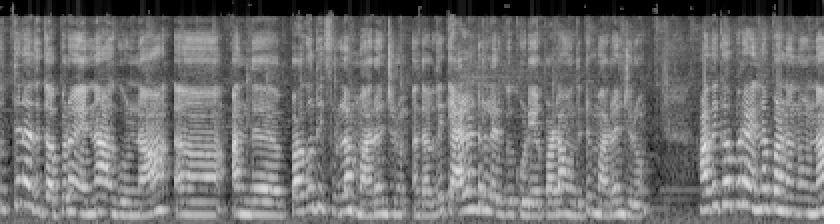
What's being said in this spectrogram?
சுற்றுனதுக்கு அப்புறம் என்ன ஆகும்னா அந்த பகுதி ஃபுல்லாக மறைஞ்சிரும். அதாவது கேலண்டரில் இருக்கக்கூடிய படம் வந்துட்டு மறைஞ்சிரும். அதுக்கப்புறம் என்ன பண்ணணும்னா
